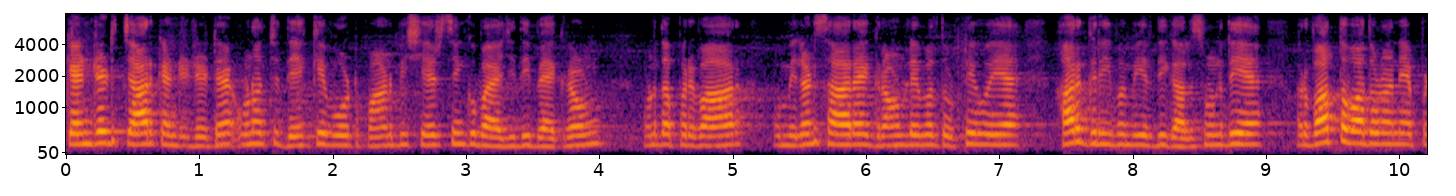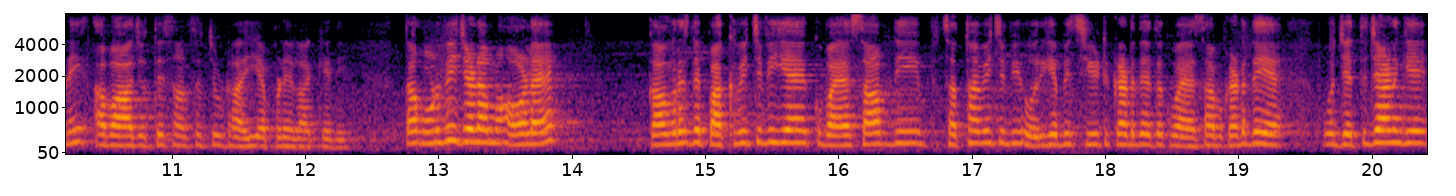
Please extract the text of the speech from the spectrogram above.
ਕੈਂਡੀਡੇਟ ਚਾਰ ਕੈਂਡੀਡੇਟ ਹੈ, ਉਹਨਾਂ 'ਚ ਦੇਖ ਕੇ ਵੋਟ ਪਾਣ ਵੀ ਸ਼ੇਰ ਸਿੰਘ ਘੁਬਾਇਆ ਜੀ ਦੀ ਬੈਕਗ੍ਰਾਉਂਡ ਉਹਨਾਂ ਦਾ ਪਰਿਵਾਰ, ਉਹ ਮਿਲਣਸਾਰ ਹੈ ਗਰਾਊਂਡ ਲੈਵਲ ਤੋਂ ਉੱਠੇ ਹੋਏ ਹੈ, ਹਰ ਗਰੀਬ ਅਮੀਰ ਦੀ ਗੱਲ ਸੁਣਦੇ ਹੈ ਔਰ ਵੱਧ ਤੋਂ ਵੱਧ ਉਹਨਾਂ ਨੇ ਆਪਣੀ ਆਵਾਜ਼ ਉੱਤੇ ਸੰਸਦ 'ਚ ਉਠਾਈ ਆਪਣੇ ਇਲਾਕੇ ਦੀ। ਤਾਂ ਹੁਣ ਵੀ ਜਿਹੜਾ ਮਾਹੌਲ ਹੈ, ਕਾਂਗਰਸ ਦੇ ਪੱਖ ਵਿੱਚ ਵੀ ਹੈ ਕੁਬਾਇਆ ਸਾਹਿਬ ਦੀ ਸੱਥਾਂ ਵਿੱਚ ਵੀ ਹੋ ਰਹੀ ਹੈ ਵੀ ਸੀਟ ਕੱਢਦੇ ਤਾਂ ਕੁਬਾਇਆ ਸਾਹਿਬ ਕੱਢਦੇ ਆ, ਉਹ ਜਿੱਤ ਜਾਣਗੇ।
